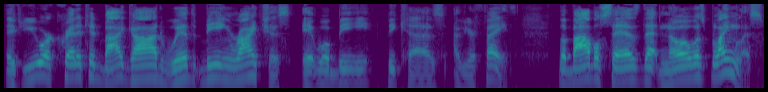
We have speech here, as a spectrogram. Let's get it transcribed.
If you are credited by God with being righteous, it will be because of your faith. The Bible says that Noah was blameless.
